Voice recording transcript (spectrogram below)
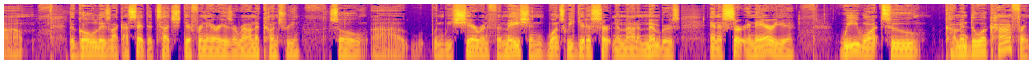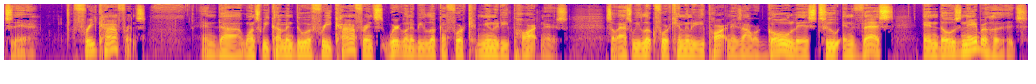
Um, the goal is, like I said, to touch different areas around the country. So uh, when we share information, once we get a certain amount of members in a certain area, we want to come and do a conference there free conference. And uh, once we come and do a free conference, we're going to be looking for community partners. So as we look for community partners, our goal is to invest in those neighborhoods.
